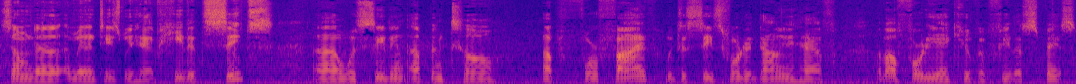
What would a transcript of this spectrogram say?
Some of the amenities we have heated seats uh, with seating up until up for five. With the seats folded down, you have about 48 cubic feet of space.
